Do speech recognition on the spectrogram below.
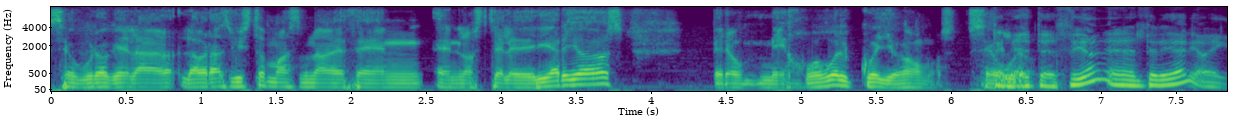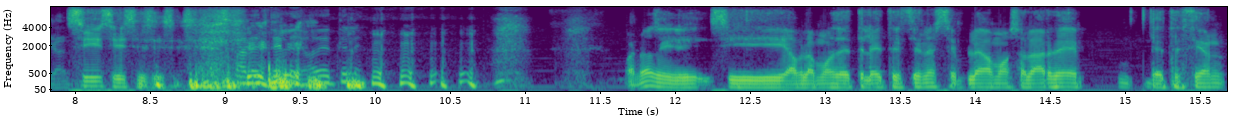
seguro que la, la habrás visto más de una vez en, en los telediarios, pero me juego el cuello, vamos, seguro. ¿Teledetección en el telediario? Venga. Sí, sí, sí, sí, sí. sí. Va de tele, de tele. Bueno, si, si hablamos de teledetecciones, siempre vamos a hablar de detección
